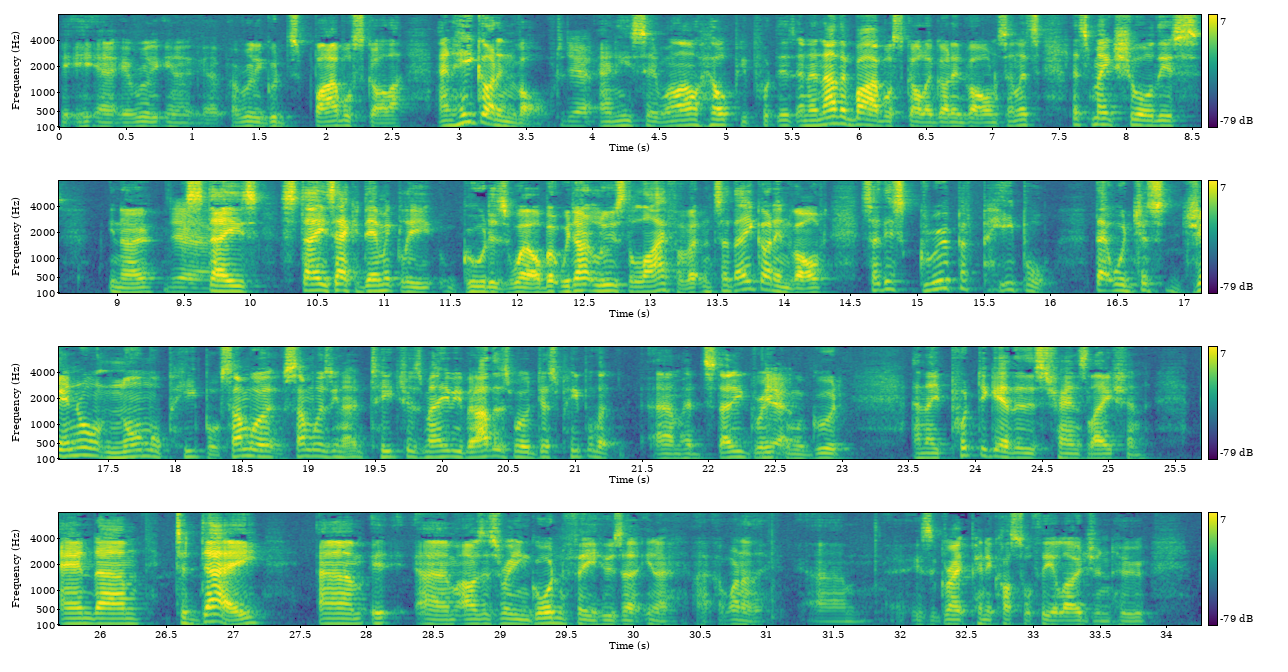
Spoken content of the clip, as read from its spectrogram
he- a, a really, you know, a really good Bible scholar, and he got involved. Yeah. And he said, "Well, I'll help you put this." And another Bible scholar got involved and said, "Let's let's make sure this, you know, Yeah. stays stays academically good as well, but we don't lose the life of it." And so they got involved. So this group of people that were just general normal people. Some were some was you know teachers maybe, but others were just people that um, had studied Greek Yeah. and were good, and they put together this translation. And um, today, um, it, um, I was just reading Gordon Fee, who's a you know one of the um, he's a great Pentecostal theologian who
